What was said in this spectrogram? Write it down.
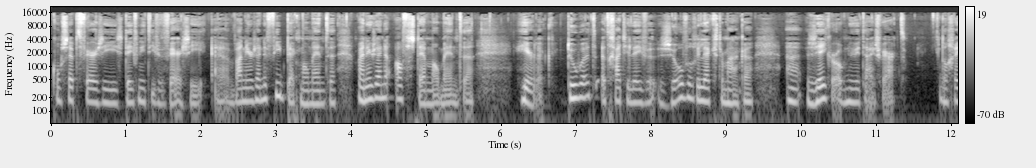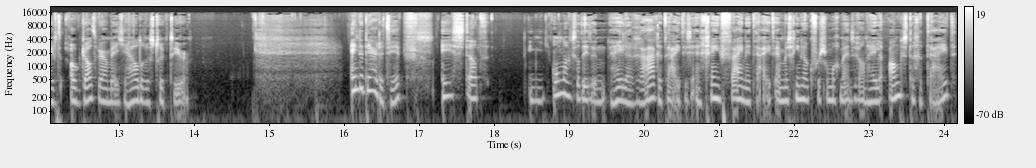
conceptversies, definitieve versie, uh, wanneer zijn de feedbackmomenten, wanneer zijn de afstemmomenten. Heerlijk, doe het. Het gaat je leven zoveel relaxter maken, uh, zeker ook nu je thuis werkt. Dan geeft ook dat weer een beetje heldere structuur. En de derde tip is dat ondanks dat dit een hele rare tijd is en geen fijne tijd, en misschien ook voor sommige mensen wel een hele angstige tijd,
